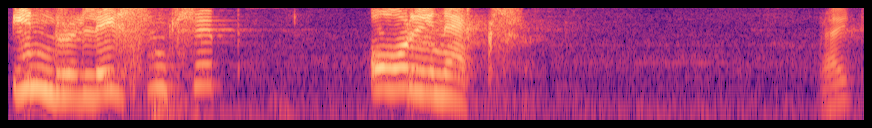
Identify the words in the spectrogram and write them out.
In relationship or in action. Right?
